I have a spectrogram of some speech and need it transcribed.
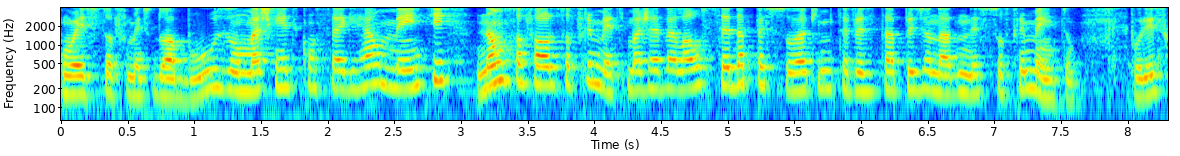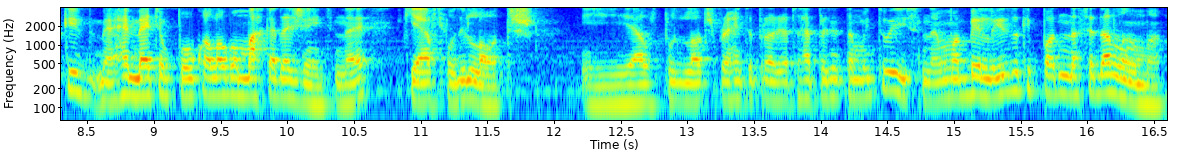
com esse sofrimento do abuso, mas que a gente consegue realmente não só falar do sofrimento, mas revelar o ser da pessoa que muitas vezes está aprisionado nesse sofrimento. Por isso que remete um pouco à logomarca da gente, né? Que é a flor de lótus. E a Flor de Lótus pra gente o projeto representa muito isso, né? Uma beleza que pode nascer da lama.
